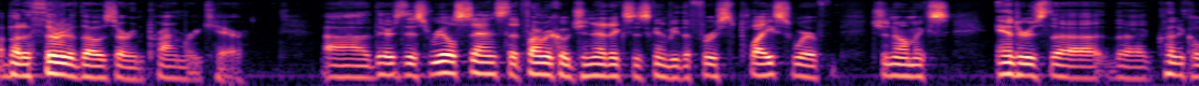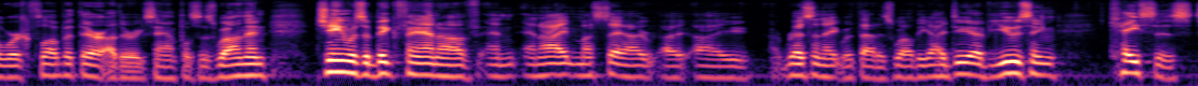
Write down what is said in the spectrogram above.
about a third of those are in primary care. Uh, there's this real sense that pharmacogenetics is going to be the first place where genomics enters the, the clinical workflow, but there are other examples as well. And then Gene was a big fan of, and, and I must say I, I, I resonate with that as well, the idea of using cases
